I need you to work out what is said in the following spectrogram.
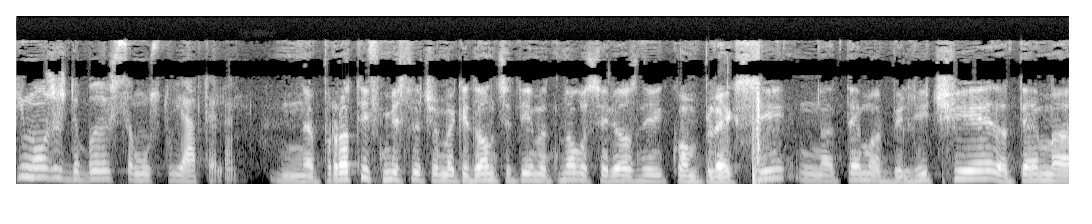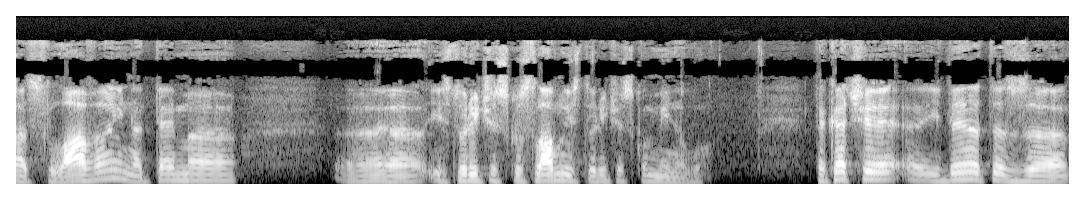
ти можеш да бъдеш самостоятелен. Напротив, мисля, че македонците имат много сериозни комплекси на тема величие, на тема слава и на тема е, историческо, славно историческо минало. Така че е, идеята за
